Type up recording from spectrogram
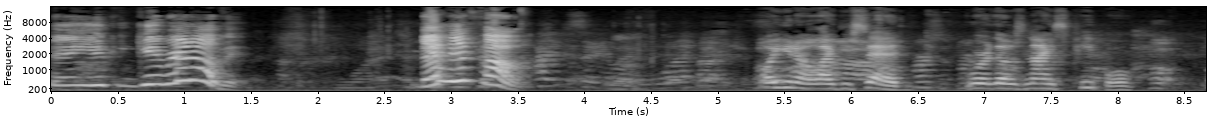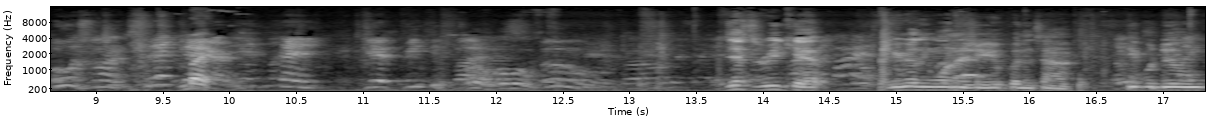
then you can get rid of it. That's his fault. Well, you know, like you said, we're those nice people Who's gonna sit But- there and get beat by this food, bro? Just to recap, if you really want to you put in time. People do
